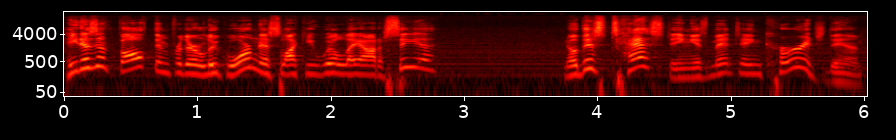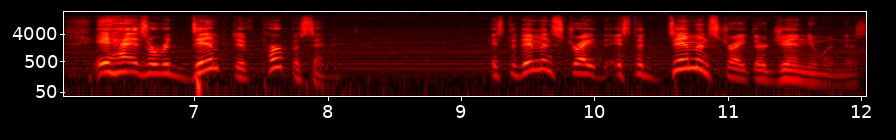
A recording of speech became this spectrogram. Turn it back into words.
He doesn't fault them for their lukewarmness like he will Laodicea. No, this testing is meant to encourage them. It has a redemptive purpose in it. It's to demonstrate it's to demonstrate their genuineness.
